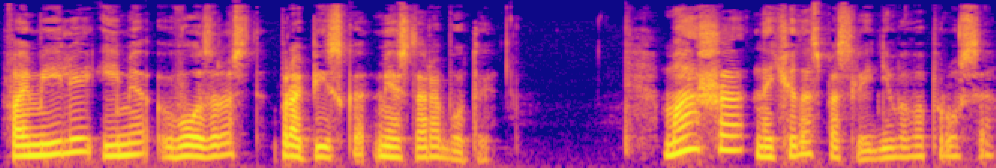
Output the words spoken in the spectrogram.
Фамилия, имя, возраст, прописка, место работы. Маша начала с последнего вопроса.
